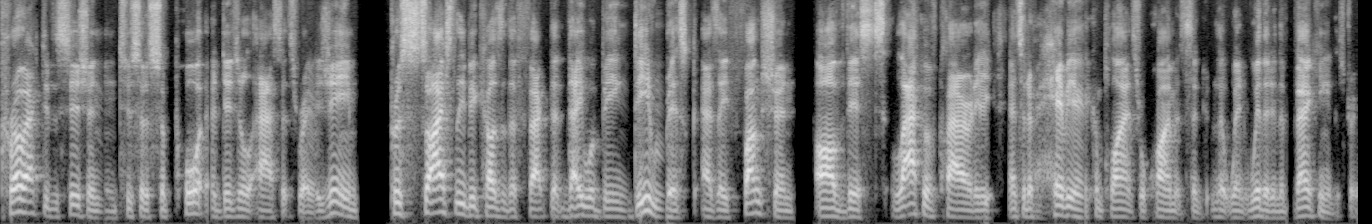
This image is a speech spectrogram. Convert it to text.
proactive decision to sort of support a digital assets regime precisely because of the fact that they were being de-risked as a function of this lack of clarity and sort of heavier compliance requirements that, that went with it in the banking industry.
